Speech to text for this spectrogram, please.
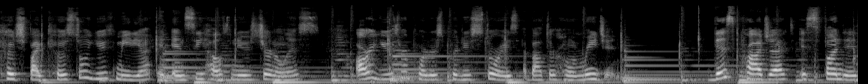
coached by Coastal Youth Media and NC Health News journalists, our youth reporters produce stories about their home region. This project is funded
